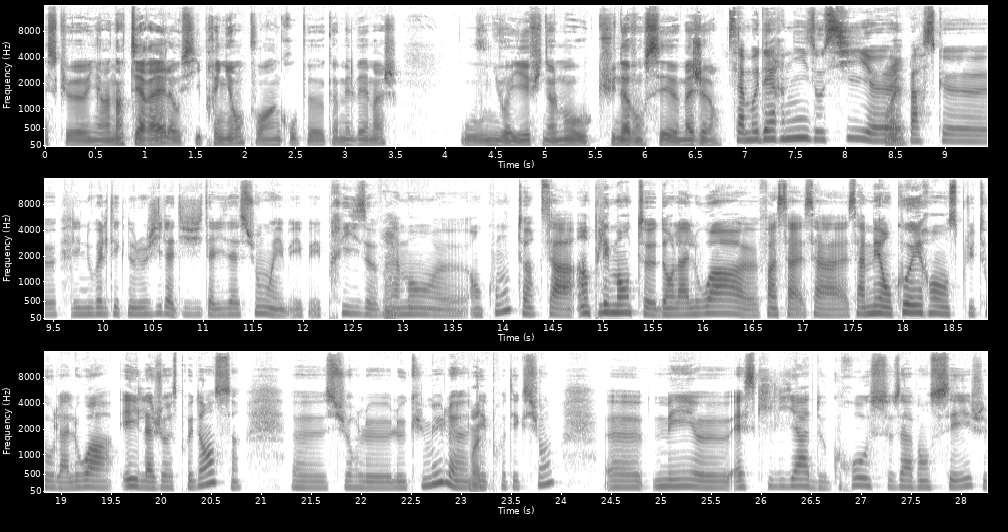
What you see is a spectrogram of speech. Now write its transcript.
Est-ce qu'il y a un intérêt là aussi prégnant pour un groupe euh, comme LVMH ou vous n'y voyez finalement aucune avancée euh, majeure? Ça modernise aussi euh, Ouais. parce que les nouvelles technologies, la digitalisation est, est- est prise vraiment euh, en compte. Ça implémente dans la loi, enfin ça, ça, ça met en cohérence plutôt la loi et la jurisprudence sur le, le cumul Ouais. des protections. Euh, mais euh, est-ce qu'il y a de grosses avancées? Je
